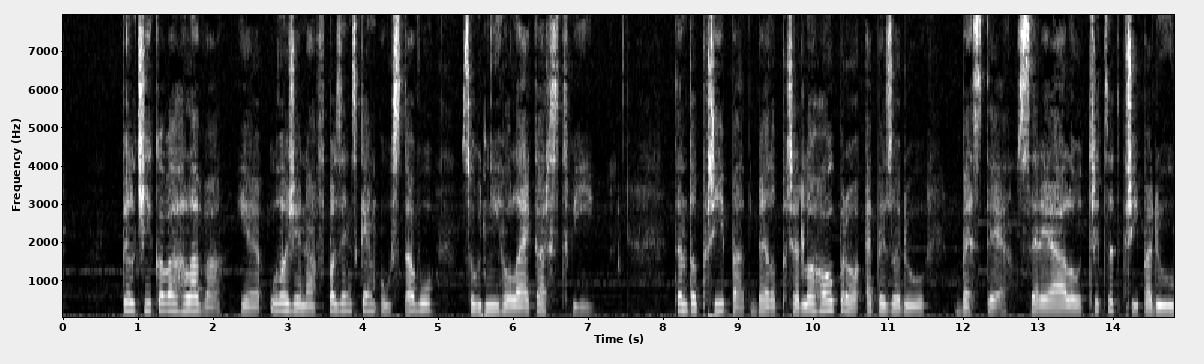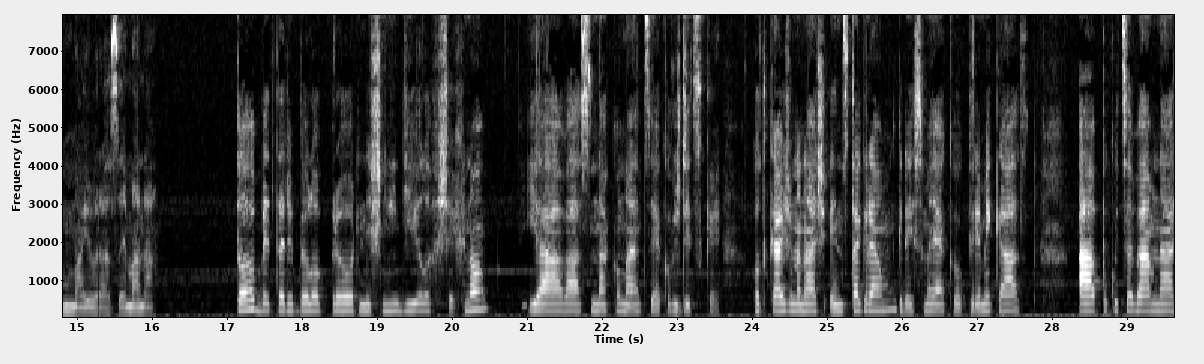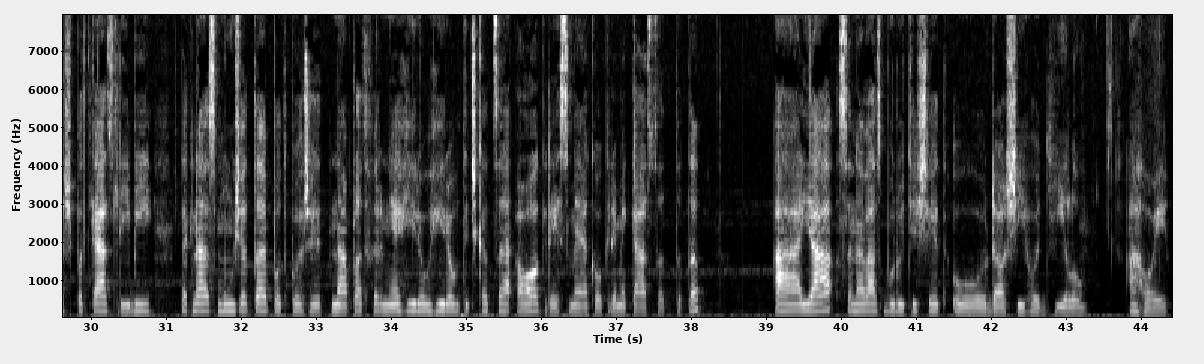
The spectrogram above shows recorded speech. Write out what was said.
Pilčíkova hlava je uložena v Plzeňském ústavu soudního lékařství. Tento případ byl předlohou pro epizodu Bestie seriálu 30 případů Majora Zemana. To by tedy bylo pro dnešní díl všechno. Já vás nakonec, jako vždycky, odkážu na náš Instagram, kde jsme jako Krimikast a pokud se vám náš podcast líbí, tak nás můžete podpořit na platformě herohero.co, kde jsme jako Krimikast.tt. A já se na vás budu těšit u dalšího dílu. Ahoj.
